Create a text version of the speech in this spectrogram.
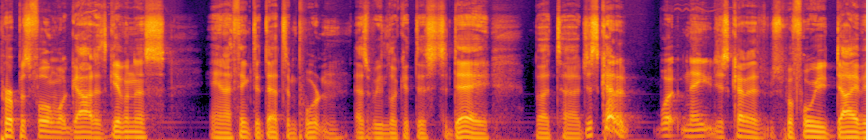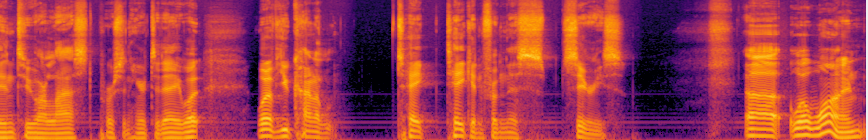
purposeful in what God has given us. And I think that that's important as we look at this today. But uh, just kind of what Nate, just kind of before we dive into our last person here today, what what have you kind of take taken from this series? Uh, well, one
